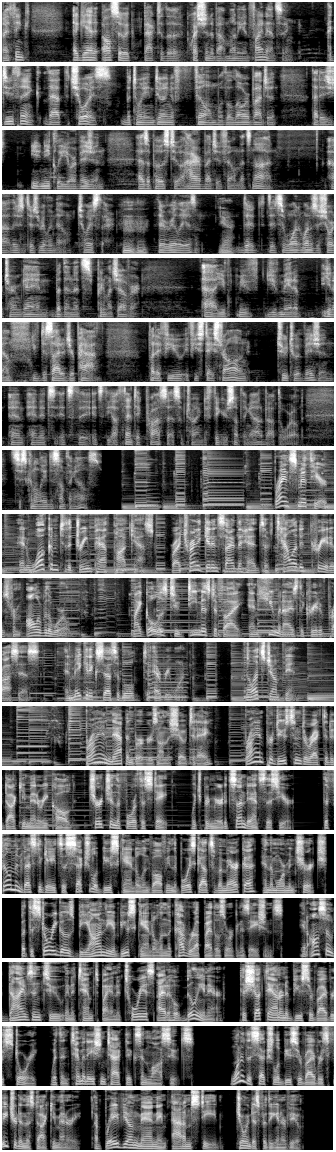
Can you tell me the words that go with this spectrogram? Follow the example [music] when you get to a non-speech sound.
I think, again, also back to the question about money and financing. I do think that the choice between doing a film with a lower budget that is uniquely your vision, as opposed to a higher budget film that's not, uh, there's there's really no choice there. Mm-hmm. There really isn't. Yeah. There, it's one one is a short term gain, but then it's pretty much over. Uh, you've you've you've made a you know you've decided your path. But if you if you stay strong, true to a vision, and and it's it's the it's the authentic process of trying to figure something out about the world, it's just going to lead to something else. Brian Smith here, and welcome to the Dream Path podcast, where I try to get inside the heads of talented creatives from all over the world. My goal is to demystify and humanize the creative process and make it accessible to everyone. Now let's jump in. Brian Knappenberger's on the show today. Brian produced and directed a documentary called Church and the Fourth Estate, which premiered at Sundance this year. The film investigates a sexual abuse scandal involving the Boy Scouts of America and the Mormon Church. But the story goes beyond the abuse scandal and the cover up by those organizations. It also dives into an attempt by a notorious Idaho billionaire to shut down an abuse survivor's story with intimidation tactics and lawsuits. One of the sexual abuse survivors featured in this documentary, a brave young man named Adam Steed, joined us for the interview.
